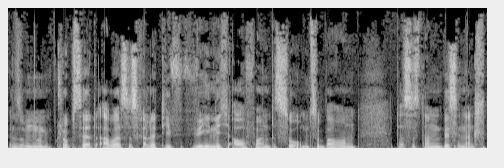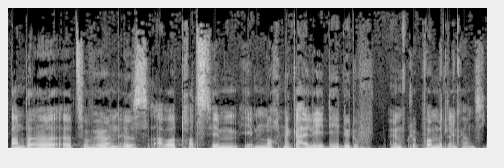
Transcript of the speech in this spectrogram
in so einem Clubset, aber es ist relativ wenig Aufwand, das so umzubauen, dass es dann ein bisschen entspannter äh, zu hören ist, aber trotzdem eben noch eine geile Idee, die du im Club vermitteln kannst.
